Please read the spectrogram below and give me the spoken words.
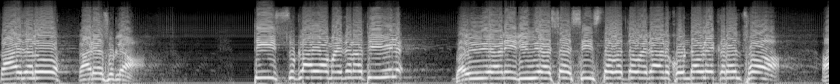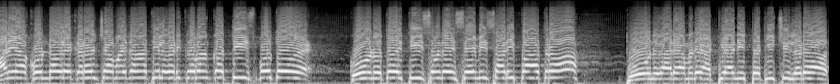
काय झालं? गाड्या सुटल्या. तीस सुटला या मैदानातील. भव्य आणि दिव्य असं शिस्तबद्ध मैदान कोंडावळेकरांचं आणि या कोंडावळेकरांच्या मैदानातील गाडी क्रमांक तीस पोहतोय. कोण होतोय तीसमध्ये सेमी साडी पात्र. दोन गाड्यामध्ये अटी आणि तटीची लढत.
